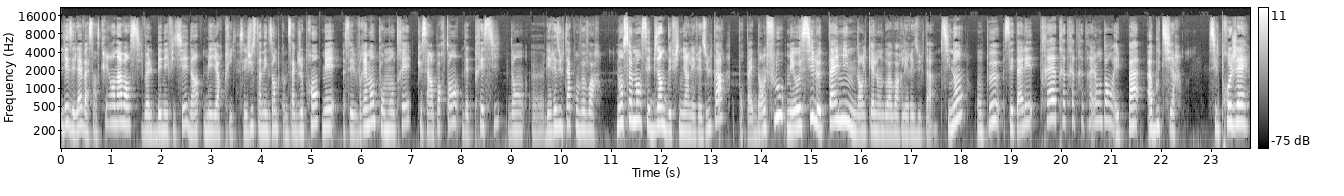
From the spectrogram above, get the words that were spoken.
les élèves à s'inscrire en avance s'ils veulent bénéficier d'un meilleur prix. C'est juste un exemple comme ça que je prends, mais c'est vraiment pour montrer que c'est important d'être précis dans euh, les résultats qu'on veut voir. Non seulement c'est bien de définir les résultats pour pas être dans le flou, mais aussi le timing dans lequel on doit voir les résultats. Sinon, on peut s'étaler très très très très très longtemps et pas aboutir. Si le projet,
